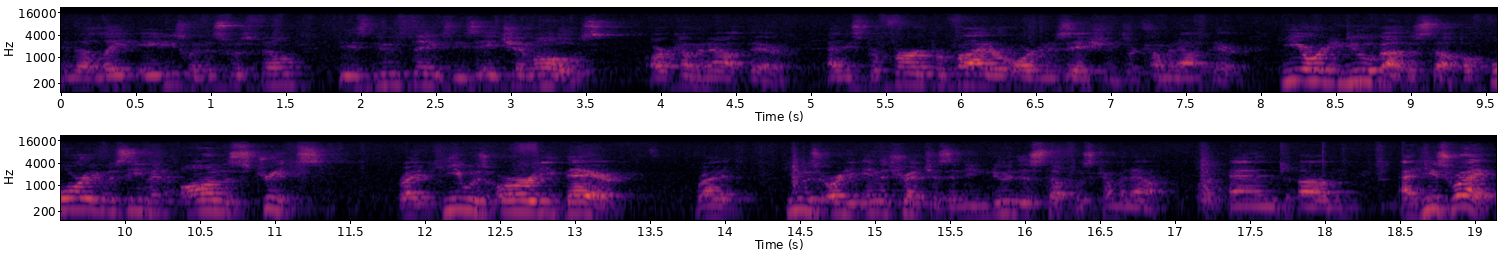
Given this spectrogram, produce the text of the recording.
in the late '80s when this was filmed. These new things, these HMOs, are coming out there, and these preferred provider organizations are coming out there. He already knew about this stuff before he was even on the streets, right? He was already there, right? He was already in the trenches and he knew this stuff was coming out. And, um, and he's right.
